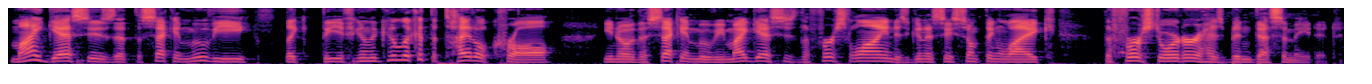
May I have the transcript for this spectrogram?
my guess is that the second movie, like the, if you can look at the title crawl, you know, the second movie, my guess is the first line is going to say something like, "The First Order has been decimated,"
